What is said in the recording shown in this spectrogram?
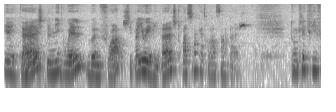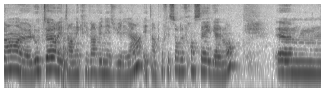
Héritage de Miguel Bonnefoy, chez Payot et Rivage, 385 pages. Donc l'écrivain, euh, l'auteur est un écrivain vénézuélien, est un professeur de français également. Euh,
